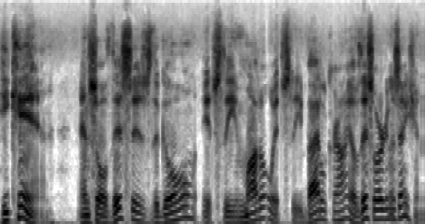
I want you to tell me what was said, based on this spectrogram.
he can. And so this is the goal, it's the motto, it's the battle cry of this organization.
